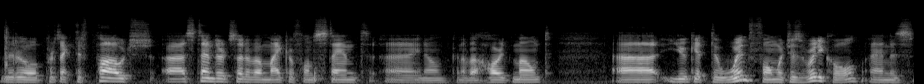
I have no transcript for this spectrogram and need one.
little protective pouch, uh, standard sort of a microphone stand, uh, you know, kind of a hard mount. Uh, you get the wind foam, which is really cool, and this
